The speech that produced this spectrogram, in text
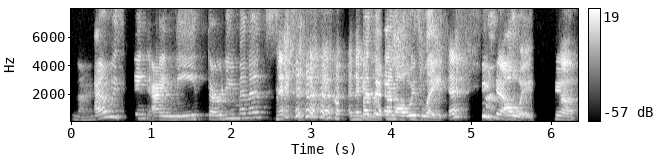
No. I always think I need 30 minutes, and then but then I'm always late. yeah. Always. Yeah.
